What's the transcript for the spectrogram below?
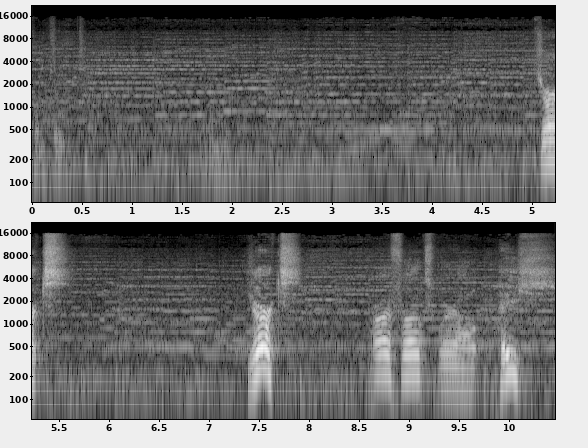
complete. Jerks. Jerks. Alright, folks, we're out. Peace.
